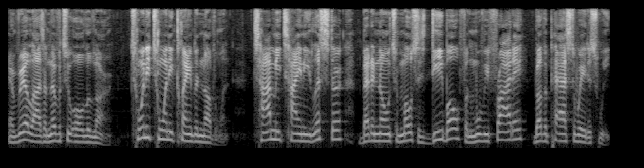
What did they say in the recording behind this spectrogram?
and realize I'm never too old to learn. 2020 claimed another one. Tommy Tiny Lister, better known to most as Debo from the movie Friday, brother passed away this week.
